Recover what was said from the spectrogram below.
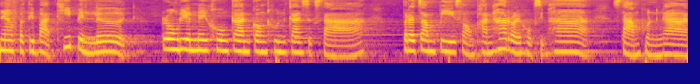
แนวปฏิบัติที่เป็นเลิศ โรงเรียนในโครงการกองทุนการศึกษา ประจำปี 2565 3 ผลงาน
